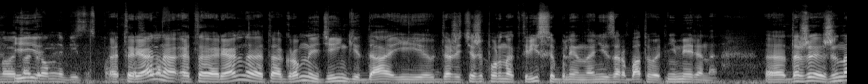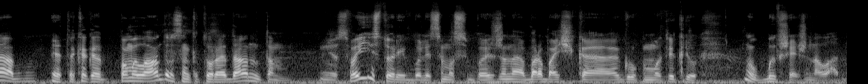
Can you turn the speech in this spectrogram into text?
Но это И огромный бизнес. Это реально, это реально, это огромные деньги, да, и даже те же порноактрисы, блин, они зарабатывают немерено. Э, Даже жена, это как это, Памела Андерсон, которая, да, ну там, у нее свои истории были, само собой, жена барабанщика группы Мотли Крю, ну, бывшая жена, ладно.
